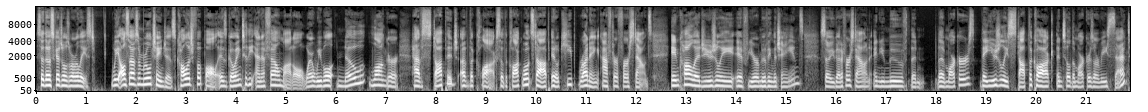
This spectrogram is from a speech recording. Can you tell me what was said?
So those schedules were released. We also have some rule changes. College football is going to the NFL model where we will no longer have stoppage of the clock. So the clock won't stop, it'll keep running after first downs. In college, usually if you're moving the chains, so you got a first down and you move the the markers, they usually stop the clock until the markers are reset.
